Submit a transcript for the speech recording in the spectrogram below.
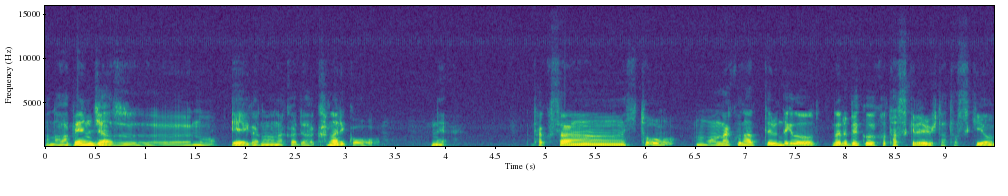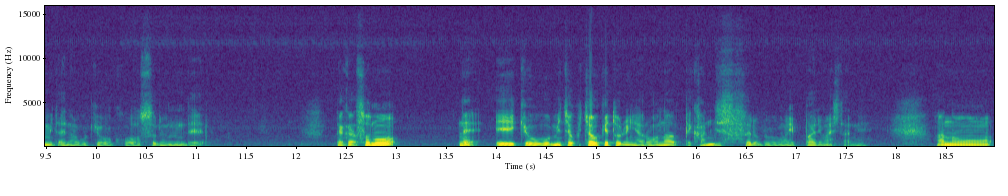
あのアベンジャーズの映画の中ではかなりこうねたくさん人も亡くなってるんだけどなるべくこう助けれる人は助けようみたいな動きをこうするんでだからそのね影響をめちゃくちゃ受け取るんやろうなって感じさせる部分はいっぱいありましたね。あの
